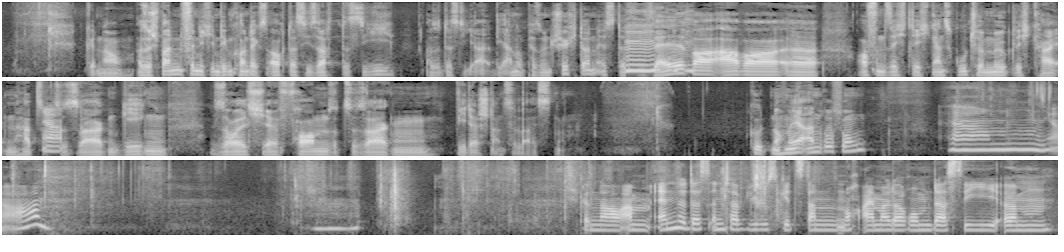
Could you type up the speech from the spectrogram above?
Genau. Also spannend finde ich in dem Kontext auch, dass sie sagt, dass sie also dass die, die andere Person schüchtern ist, dass mhm. sie selber aber äh, offensichtlich ganz gute Möglichkeiten hat, ja. sozusagen gegen solche Formen sozusagen Widerstand zu leisten. Gut, noch mehr Anrufungen? Ähm, ja. Genau, am Ende des Interviews geht es dann noch einmal darum, dass sie ähm,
